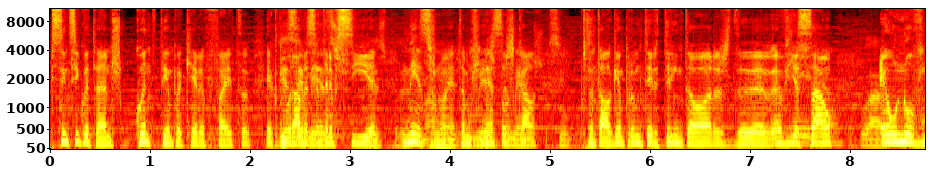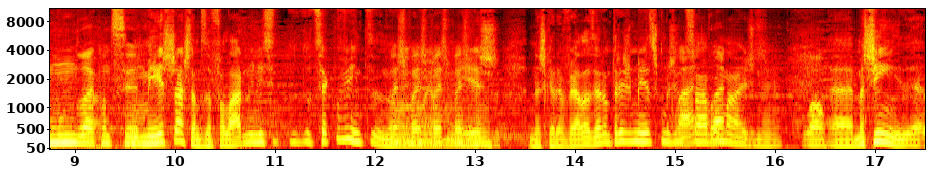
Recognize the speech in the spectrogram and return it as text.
150 anos, quanto tempo é que era feito? É que demorava essa meses, travessia? meses, Meses, não é? Estamos um nessa escala. menos. Portanto, alguém prometer 30 horas de aviação Claro. é um novo mundo a acontecer. Um mês já estamos a falar no início do, do século XX. Não, Pois, pois, não é pois, um pois, mês. Nas caravelas eram três meses, como a gente Claro, sabe, ou claro. mais, não é? Uau. Ah, mas sim, eh,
